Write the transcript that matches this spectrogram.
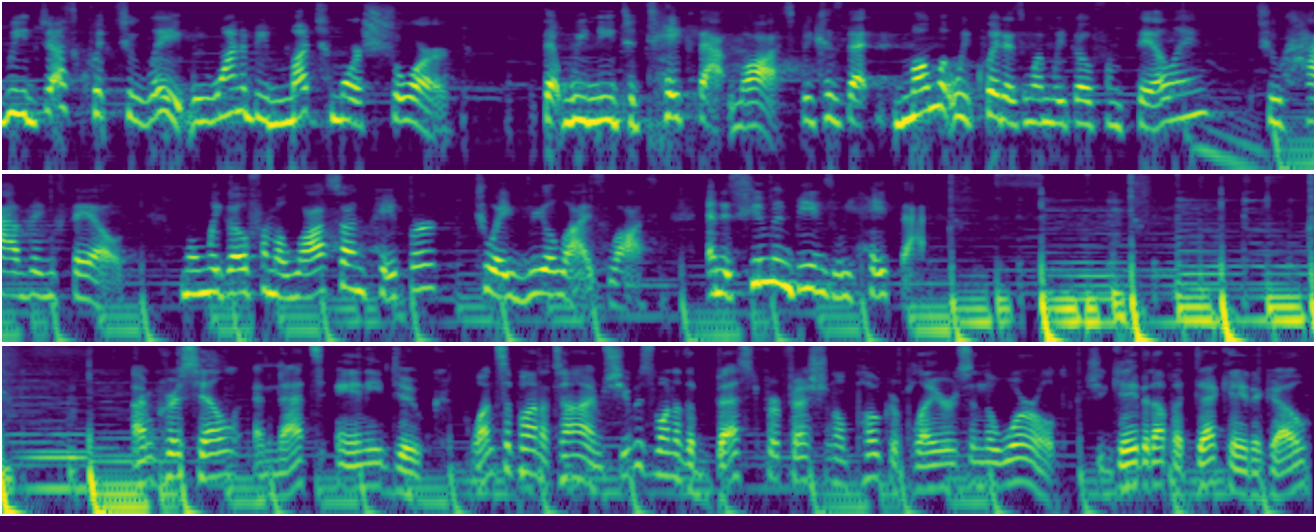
we just quit too late. We want to be much more sure that we need to take that loss because that moment we quit is when we go from failing to having failed. When we go from a loss on paper to a realized loss. And as human beings, we hate that. I'm Chris Hill, and that's Annie Duke. Once upon a time, she was one of the best professional poker players in the world. She gave it up a decade ago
